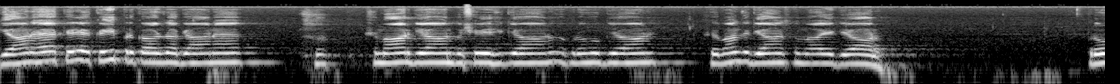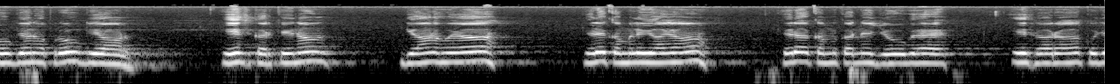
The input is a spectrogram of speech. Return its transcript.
ਗਿਆਨ ਹੈ ਕਿਹੜੇ, ਕਈ ਪ੍ਰਕਾਰ ਦਾ ਗਿਆਨ ਹੈ। ਸਮਾਨ ਗਿਆਨ, ਵਿਸ਼ੇਸ਼ ਗਿਆਨ ਅਪਰੋਹ ਗਿਆਨ, ਸੰਬੰਧ ਗਿਆਨ, ਸਮਾਏ ਗਿਆਨ। ਪ੍ਰੋਹ ਗਿਆਨ, ਅਪਰੋਹ ਗਿਆਨ। ਇਸ ਕਰਕੇ ਨਾ ਗਿਆਨ ਹੋਇਆ, ਜਿਹੜੇ ਕੰਮ ਲਈ ਆਇਆ ਕਿਹੜਾ ਕੰਮ ਕਰਨੇ ਯੋਗ ਹੈ, ਇਹ ਸਾਰਾ ਕੁਝ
